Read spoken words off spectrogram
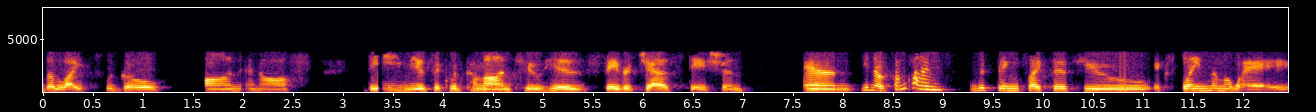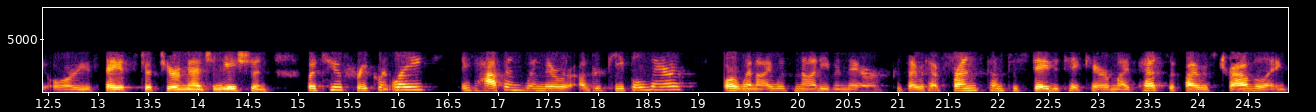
the lights would go on and off. The music would come on to his favorite jazz station. And, you know, sometimes with things like this, you explain them away or you say it's just your imagination. But too frequently, it happened when there were other people there or when I was not even there because I would have friends come to stay to take care of my pets if I was traveling.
